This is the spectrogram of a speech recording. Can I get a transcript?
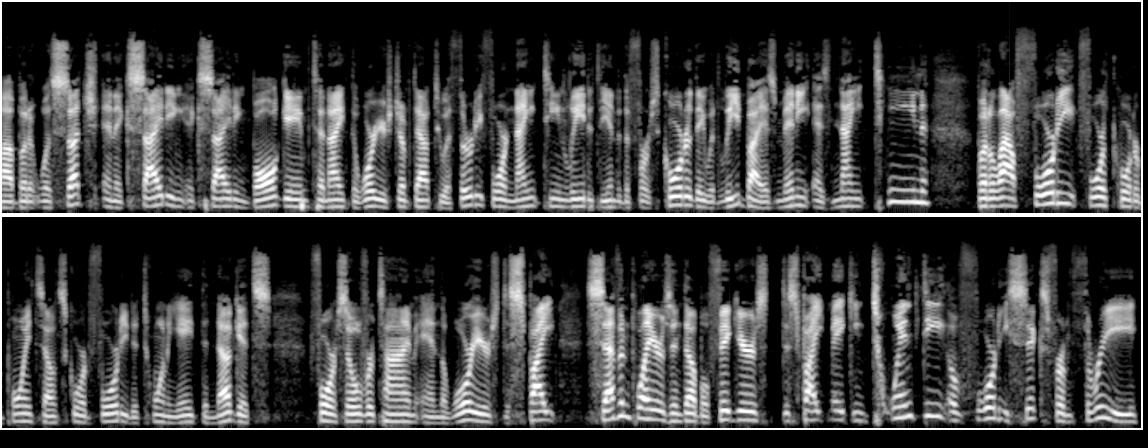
Uh, but it was such an exciting, exciting ball game tonight. The Warriors jumped out to a 34 19 lead at the end of the first quarter. They would lead by as many as 19, but allow 40 fourth quarter points, outscored 40 to 28. The Nuggets force overtime, and the Warriors, despite seven players in double figures, despite making 20 of 46 from three,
